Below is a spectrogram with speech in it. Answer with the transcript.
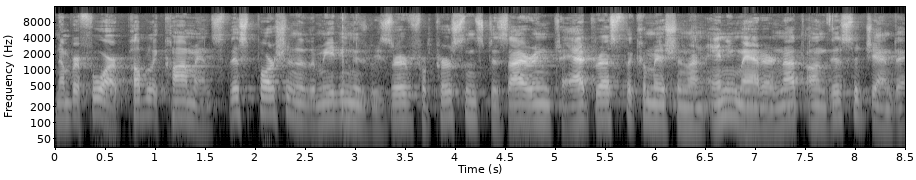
Number four, public comments. This portion of the meeting is reserved for persons desiring to address the commission on any matter not on this agenda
